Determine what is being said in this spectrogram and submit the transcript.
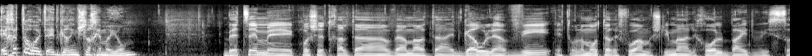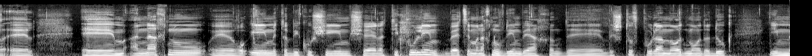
איך אתה רואה את האתגרים שלכם היום? בעצם, אה, כמו שהתחלת ואמרת, האתגר הוא להביא את עולמות הרפואה המשלימה לכל בית בישראל. אה, אנחנו אה, רואים את הביקושים של הטיפולים, בעצם אנחנו עובדים ביחד בשיתוף פעולה מאוד מאוד הדוק עם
